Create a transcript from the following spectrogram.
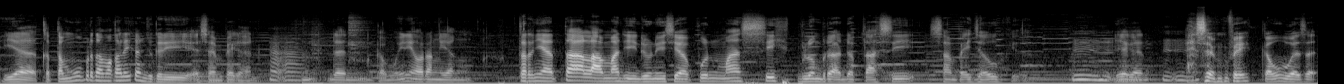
Iya, ketemu pertama kali kan juga di SMP kan. Heeh. Dan kamu ini orang yang ternyata lama di Indonesia pun masih belum beradaptasi sampai jauh gitu. Hmm. Iya kan? Mm-mm. SMP kamu bahasa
